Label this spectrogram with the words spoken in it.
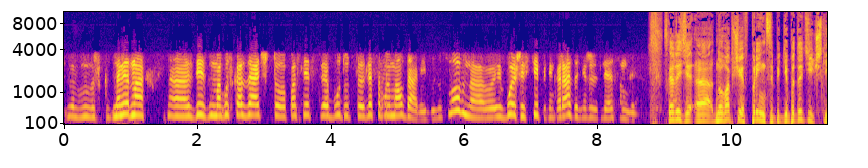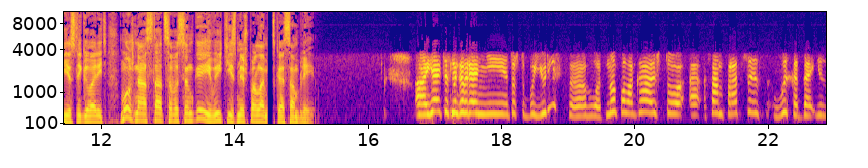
наверное, э, здесь могу сказать, что последствия будут для самой Молдавии, безусловно, и в большей степени гораздо, нежели для СНГ. Скажите, э, но вообще, в принципе, гипотетически, если говорить, можно остаться в СНГ и выйти из межпарламентской ассамблеи? А, я, честно говоря, не то чтобы юрист, вот, но полагаю, что сам процесс выхода из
